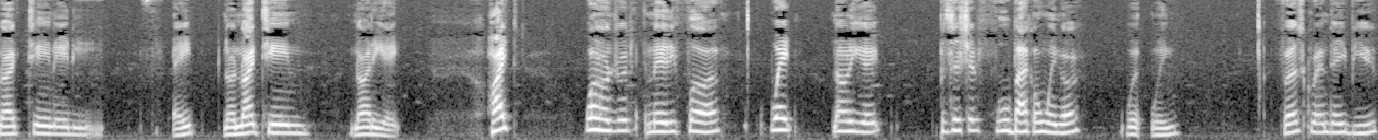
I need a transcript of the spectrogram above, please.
1988. No, 1998. Height 185. Weight 98. Position fullback on winger. Wing. First grand debut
